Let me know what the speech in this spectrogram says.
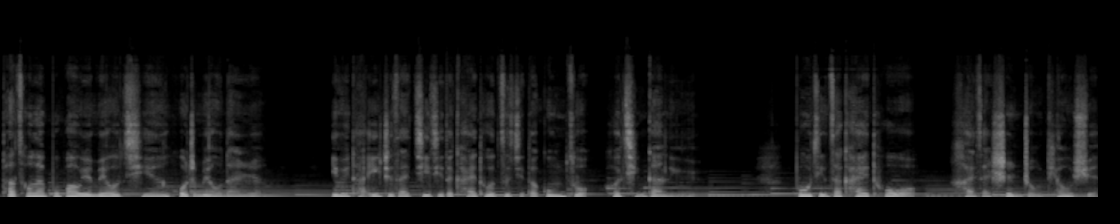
他从来不抱怨没有钱或者没有男人，因为他一直在积极的开拓自己的工作和情感领域，不仅在开拓，还在慎重挑选。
